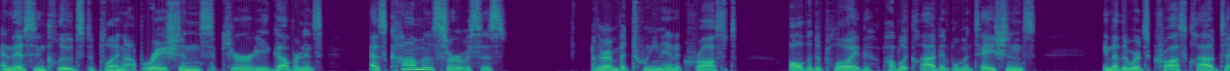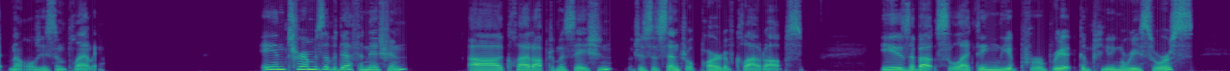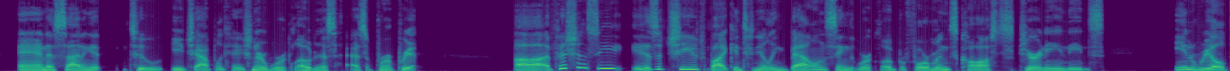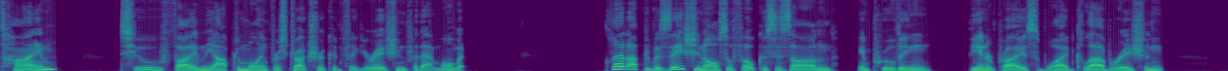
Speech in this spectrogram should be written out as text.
And this includes deploying operations, security, governance as common services. They're in between and across all the deployed public cloud implementations. In other words, cross cloud technologies and planning. In terms of a definition, uh, cloud optimization, which is a central part of cloud ops, is about selecting the appropriate computing resource and assigning it to each application or workload as, as appropriate. Uh, efficiency is achieved by continually balancing the workload performance, cost, security needs in real time to find the optimal infrastructure configuration for that moment. Cloud optimization also focuses on improving the enterprise wide collaboration,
